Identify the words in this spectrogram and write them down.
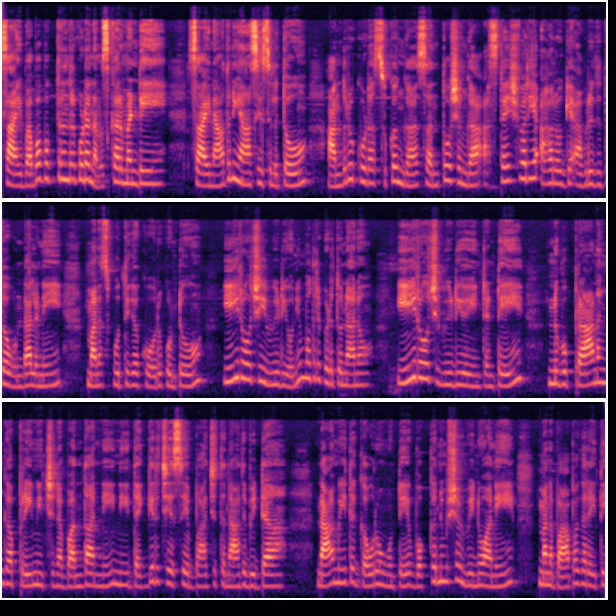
సాయిబాబా భక్తులందరూ కూడా నమస్కారం అండి సాయినాథుని ఆశీస్సులతో అందరూ కూడా సుఖంగా సంతోషంగా అష్టైశ్వర్య ఆరోగ్య అభివృద్ధితో ఉండాలని మనస్ఫూర్తిగా కోరుకుంటూ ఈరోజు ఈ వీడియోని మొదలు పెడుతున్నాను. ఈరోజు వీడియో ఏంటంటే నువ్వు ప్రాణంగా ప్రేమించిన బంధాన్ని నీ దగ్గర చేసే బాధ్యత నాది బిడ్డ. నా మీద గౌరవం ఉంటే ఒక్క నిమిషం విను అని మన బాబాగారు అయితే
